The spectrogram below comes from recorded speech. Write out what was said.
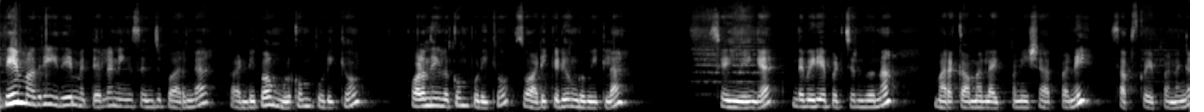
இதே மாதிரி இதே மெத்தடில் நீங்கள் செஞ்சு பாருங்கள் கண்டிப்பாக உங்களுக்கும் பிடிக்கும். குழந்தைங்களுக்கும் பிடிக்கும். ஸோ அடிக்கடி உங்கள் வீட்டில் செய்வீங்க. இந்த வீடியோ பிடிச்சிருந்ததுன்னா மறக்காமல் லைக் பண்ணி ஷேர் பண்ணி சப்ஸ்கிரைப் பண்ணுங்கள்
